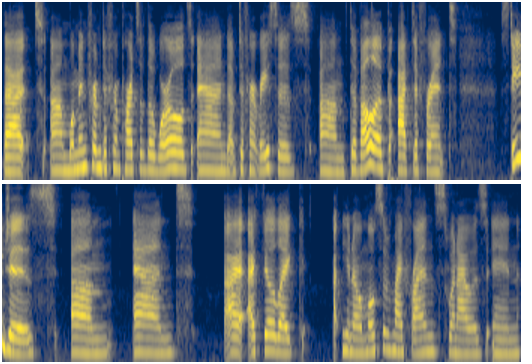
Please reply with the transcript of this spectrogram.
That um, women from different parts of the world and of different races um, develop at different stages, um, and I, I feel like you know most of my friends when I was in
